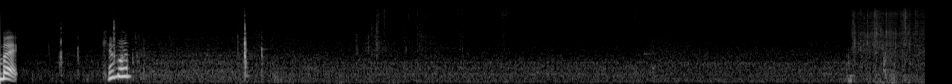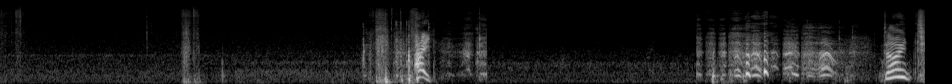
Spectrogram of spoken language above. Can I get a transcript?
back. Come on. Hey! Don't.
